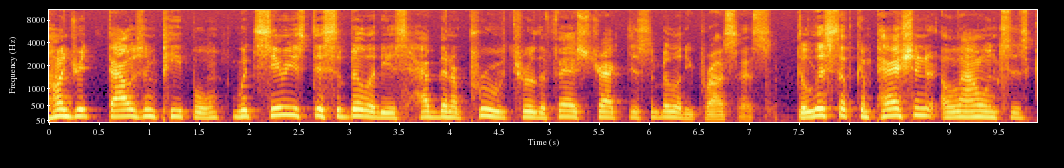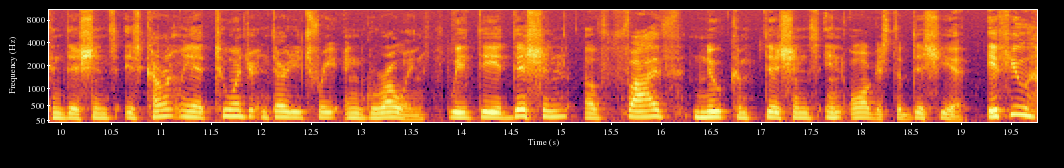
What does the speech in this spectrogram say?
100,000 people with serious disabilities have been approved through the fast track disability process. The list of compassionate allowances conditions is currently at 233 and growing, with the addition of five new conditions in August of this year. If you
